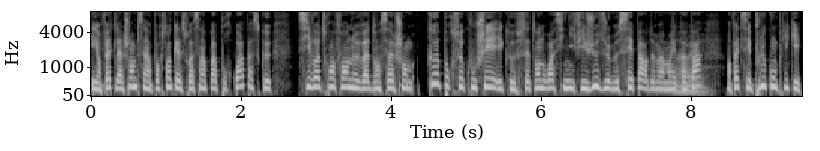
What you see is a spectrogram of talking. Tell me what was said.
Et en fait, la chambre, c'est important qu'elle soit sympa. Pourquoi? Parce que si votre enfant ne va dans sa chambre que pour se coucher et que cet endroit signifie juste je me sépare de maman et Ah papa, ouais. en fait, c'est plus compliqué.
